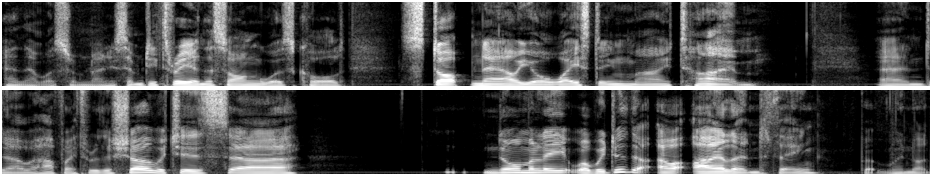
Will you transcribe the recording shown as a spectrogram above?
And that was from 1973 and the song was called Stop Now You're Wasting My Time. And uh, we're halfway through the show which is uh, normally well we do the our island thing but we're not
